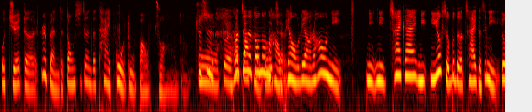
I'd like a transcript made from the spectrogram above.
我觉得日本的东西真的太过度包装了，就是对它真的都弄得好漂亮，然后你。你你拆开，你你又舍不得拆，可是你又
